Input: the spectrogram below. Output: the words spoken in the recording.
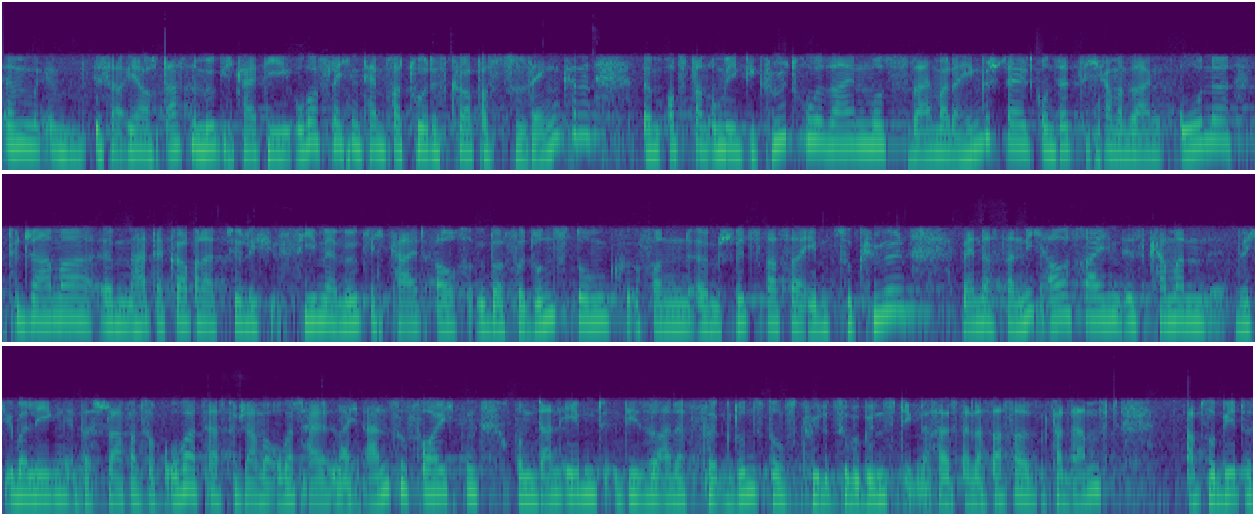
ähm, ist ja auch das eine Möglichkeit, die Oberflächentemperatur des Körpers zu senken. Ähm, Ob es dann unbedingt die Kühltruhe sein muss, sei mal dahingestellt. Grundsätzlich kann man sagen, ohne Pyjama ähm, hat der Körper natürlich viel mehr Möglichkeit, auch über Verdunstung von ähm, Schwitzwasser eben zu kühlen. Wenn das dann nicht ausreichend ist, kann man sich überlegen, das Schlafanzug-Oberteil, das Pyjama-Oberteil leicht anzufeuchten, um dann eben diese eine Verdunstungskühle zu begünstigen. Das heißt, wenn das Wasser verdampft, absorbiert es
